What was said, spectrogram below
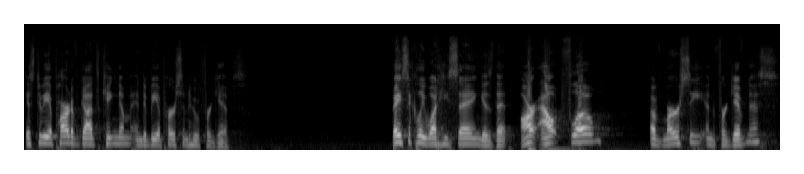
is to be a part of God's kingdom and to be a person who forgives? Basically, what he's saying is that our outflow of mercy and forgiveness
